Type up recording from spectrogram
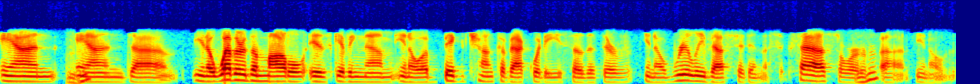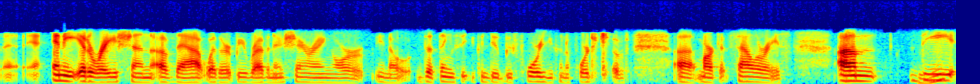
and mm-hmm. and uh, you know whether the model is giving them you know a big chunk of equity so that they're you know really vested in the success or mm-hmm. uh, you know any iteration of that whether it be revenue sharing or you know the things that you can do before you can afford to give uh, market salaries um, mm-hmm. the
